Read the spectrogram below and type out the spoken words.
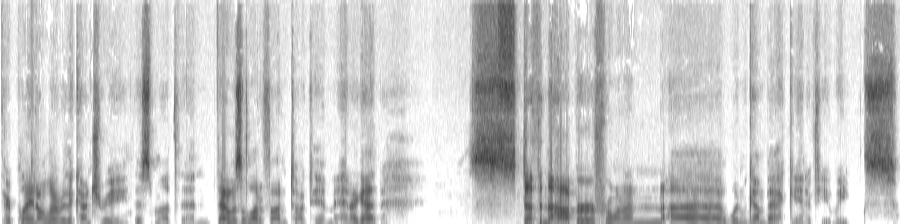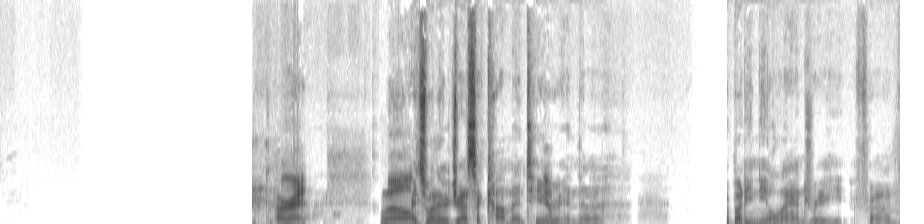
they're playing all over the country this month, and that was a lot of fun to talk to him. And I got stuff in the hopper for when uh, when come back in a few weeks. All right. Well, I just want to address a comment here in the our buddy Neil Landry from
